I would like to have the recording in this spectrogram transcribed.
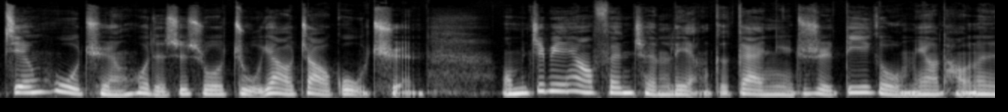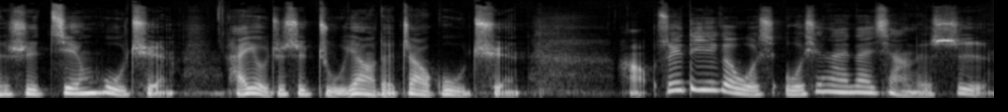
监护权，或者是说主要照顾权。我们这边要分成两个概念，就是第一个我们要讨论的是监护权，还有就是主要的照顾权。所以第一个，我是我现在在想的是，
